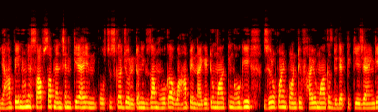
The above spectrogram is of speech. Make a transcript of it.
यहाँ पे इन्होंने साफ़ साफ़ मेंशन किया है, इन पोस्टर्स का जो रिटर्न एग्ज़ाम होगा, वहाँ पे नेगेटिव मार्किंग होगी। 0.25 मार्क्स डिडक्ट किए जाएँगे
